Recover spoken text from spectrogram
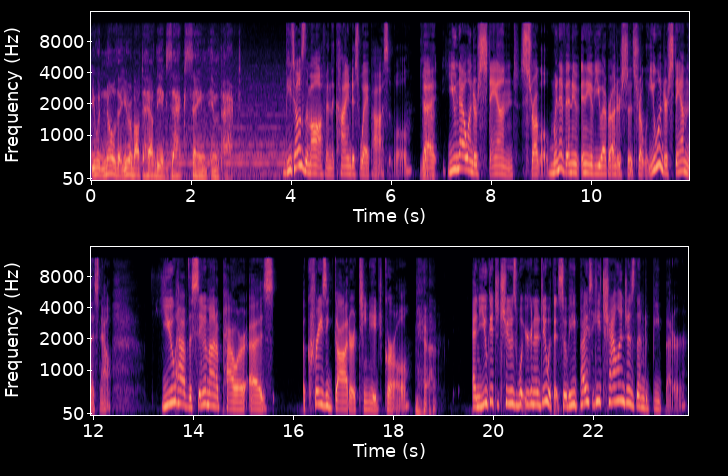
you would know that you're about to have the exact same impact. He tells them off in the kindest way possible Yeah. that you now understand struggle. When have any, any of you ever understood struggle? You understand this now. You have the same amount of power as a crazy god or a teenage girl, Yeah. and you get to choose what you're going to do with it. So he he challenges them to be better.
